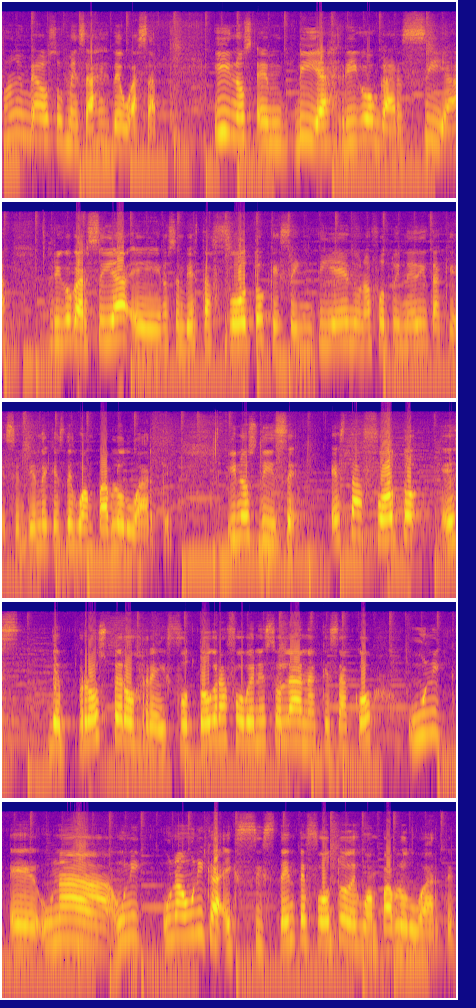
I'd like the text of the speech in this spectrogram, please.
Han enviado sus mensajes de WhatsApp. Y nos envía Rigo García. Rigo García eh, nos envía esta foto que se entiende, una foto inédita que se entiende que es de Juan Pablo Duarte. Y nos dice, esta foto es de Próspero Rey, fotógrafo venezolana que sacó eh, una, una única existente foto de Juan Pablo Duarte.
